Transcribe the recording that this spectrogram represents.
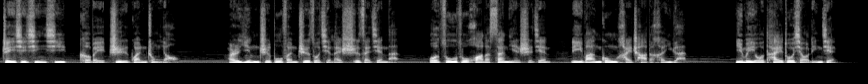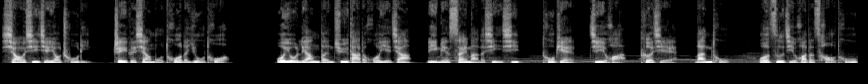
这些信息可谓至关重要。而硬质部分制作起来实在艰难，我足足花了三年时间，离完工还差得很远，因为有太多小零件。小细节要处理，这个项目拖了又拖。我有两本巨大的活页夹，里面塞满了信息、图片、计划、特写、蓝图，我自己画的草图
